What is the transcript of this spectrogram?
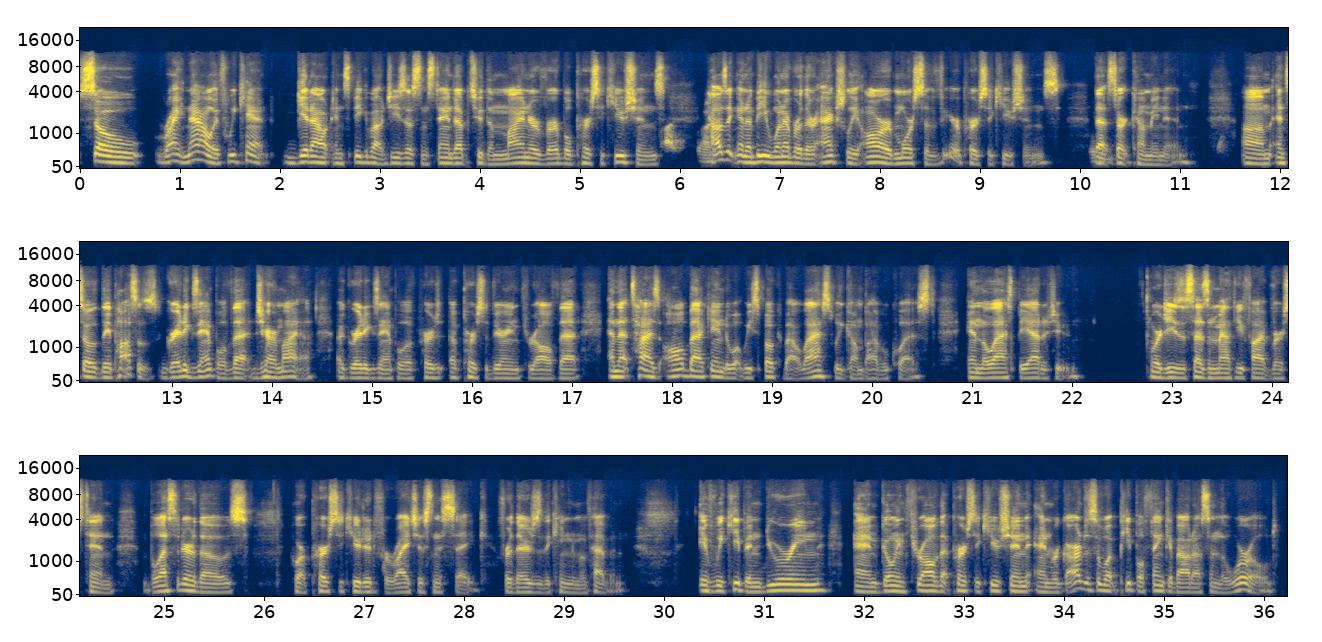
So right now, if we can't get out and speak about Jesus and stand up to the minor verbal persecutions, right, right. how's it going to be whenever there actually are more severe persecutions? That start coming in. Um, and so the apostles, great example of that. Jeremiah, a great example of, per- of, persevering through all of that. And that ties all back into what we spoke about last week on Bible Quest and the last beatitude, where Jesus says in Matthew 5, verse 10, Blessed are those who are persecuted for righteousness' sake, for theirs is the kingdom of heaven. If we keep enduring and going through all that persecution, and regardless of what people think about us in the world,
